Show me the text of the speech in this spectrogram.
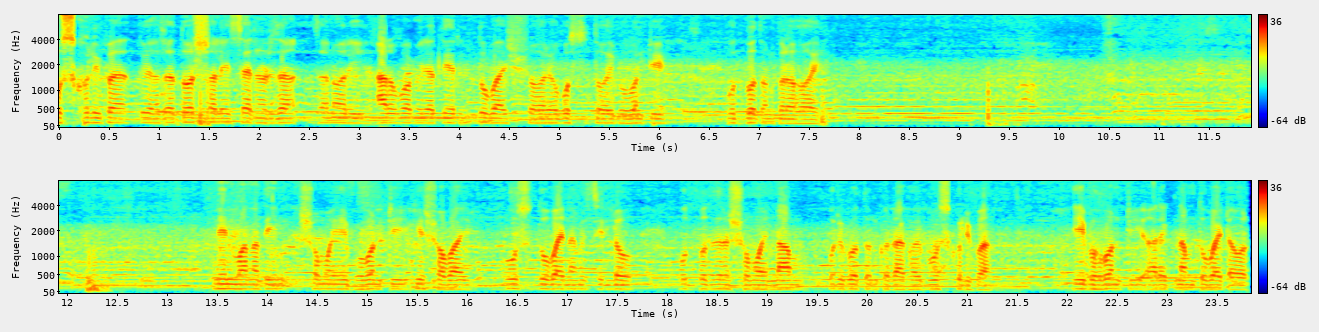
বুর্জ খলিফা দুই হাজার দশ সালে চার জানুয়ারি আরব আমিরাতের দুবাই শহরে অবস্থিত এই ভবনটি উদ্বোধন করা হয়। নির্মাণাধীন সময়ে এই ভবনটিকে সবাই বুস দুবাই নামে ছিল উদ্বোধনের সময় নাম পরিবর্তন করে রাখা হয় বুস খলিফা। এই ভবনটি আরেক নাম দুবাই টাওয়ার।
